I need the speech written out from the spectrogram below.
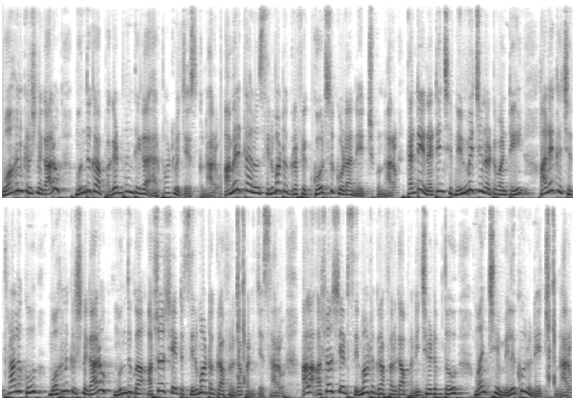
మోహన్ కృష్ణ గారు ముందుగా పగడ్బందీగా ఏర్పాట్లు చేసుకున్నారు. అమెరికాలో సినిమాటోగ్రఫీ కోర్సు కూడా నేర్చుకున్నారు. తండ్రి నటించి నిర్మించినటువంటి అనేక చిత్రాలకు మోహన్ కృష్ణ గారు ముందుగా అసోసియేట్ సినిమాటోగ్రాఫర్గా పనిచేశారు. అలా అసోసియేట్ సినిమాటోగ్రాఫర్గా పనిచేయడంతో మంచి మెలకువలు నేర్చుకున్నారు.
